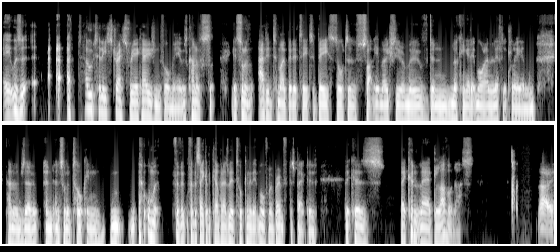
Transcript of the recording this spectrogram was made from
it was a, a, a totally stress-free occasion for me. It was kind of it sort of added to my ability to be sort of slightly emotionally removed and looking at it more analytically and kind of observing and, and sort of talking for the for the sake of the company as we we're talking with it more from a Brentford perspective because they couldn't lay a glove on us. No.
